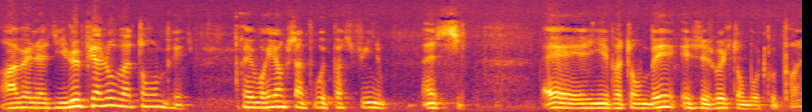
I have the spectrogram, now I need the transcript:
Ravel a dit le piano va tomber, prévoyant que ça ne pouvait pas se finir ainsi. Et il n'est pas tombé et j'ai joué le tombeau de Couperin.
